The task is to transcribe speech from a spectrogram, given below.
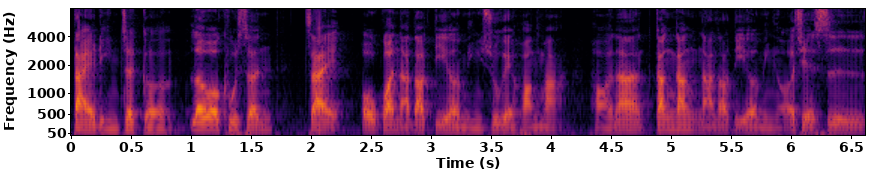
带领这个勒沃库森在欧冠拿到第二名，输给皇马。好，那刚刚拿到第二名，而且是。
